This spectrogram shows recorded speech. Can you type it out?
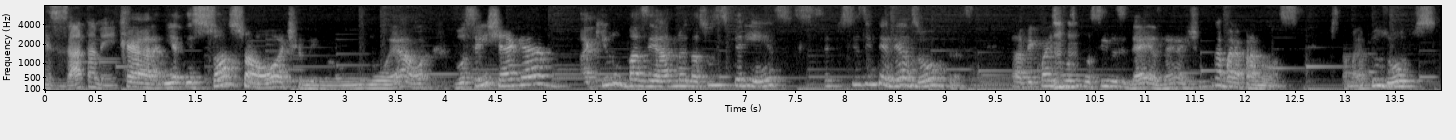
Exatamente. Cara, e, só a sua ótica, meu irmão, não é a ótica. Você enxerga aquilo baseado nas suas experiências. Você precisa entender as outras, para ver quais são as Uhum. possíveis ideias, né? A gente não trabalha para nós, a gente trabalha para os outros.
